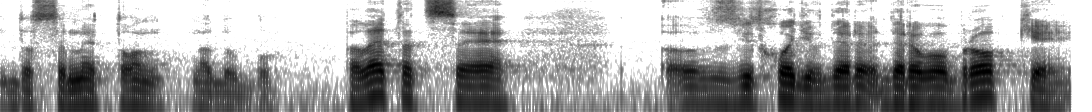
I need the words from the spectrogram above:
до 7 тонн на добу. Пелета це е, з відходів деревообробки,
